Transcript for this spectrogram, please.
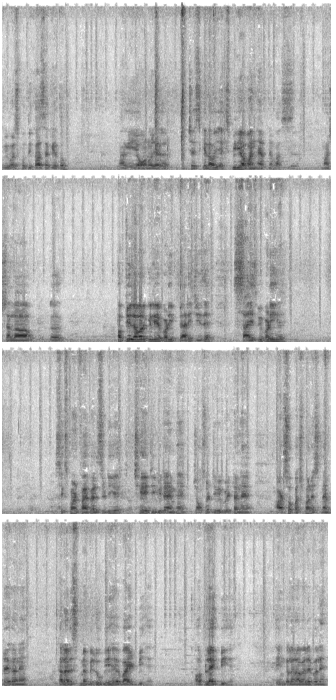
व्यूवर्स को दिखा सके तो। आगे ये ऑन हो जाएगा। अच्छा इसके अलावा ये एक्सपीरिया वन है अपने पास। माशाल्लाह पबजी लवर के लिए बड़ी प्यारी चीज़ है। साइज़ भी बड़ी है। 6.5 एलसीडी है। छः जी बी रैम है। चौंसठ जी बी बिल्टन है। 855 स्नैपड्रैगन है, कलर इसमें ब्लू भी है वाइट भी है और ब्लैक भी है। तीन कलर अवेलेबल है।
